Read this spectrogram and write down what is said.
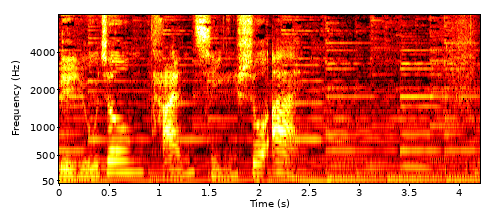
旅如中谈情说爱，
